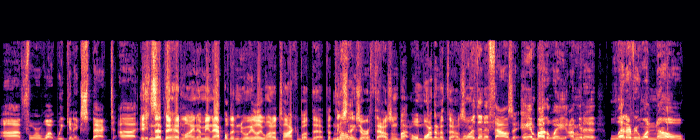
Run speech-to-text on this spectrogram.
uh, for what we can expect. Uh, Isn't that the headline? I mean, Apple didn't really want to talk about that, but these No. things are a thousand bucks. Well, more than a thousand. more than a thousand? And by the way, I'm going to let everyone know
